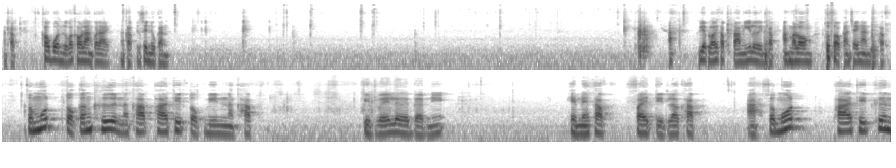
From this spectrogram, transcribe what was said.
นะครับเข้าบนหรือว่าเข้าล่างก็ได้นะครับเป็นเส้นเดียวกันอะเรียบร้อยครับตามนี้เลยนะครับมาลองทดสอบการใช้งานดูครับสมมุติตกกลางคืนนะครับพระอาทิตย์ตกดินนะครับ ปิดไว้เลยแบบนี้ เห็นไหมครับ ไฟติดแล้วครับอะสมมุติ พระอาทิตย์ขึ้น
